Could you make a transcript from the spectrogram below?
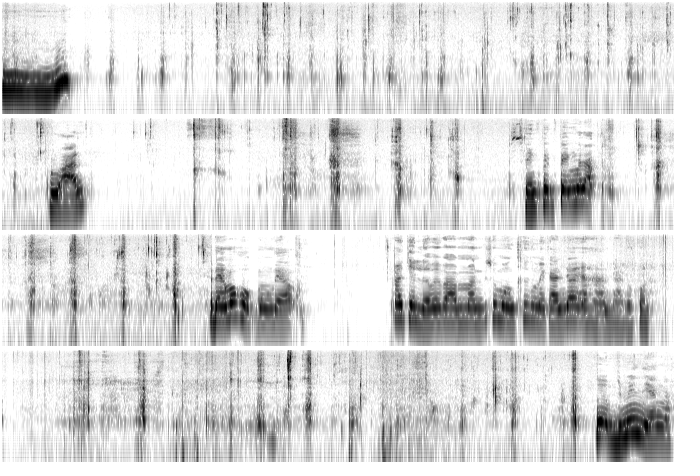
อืมหวาน เสียงเป้งๆไหมล่ะแสดงว่าหกโมงแล้วน่าจะเหลือไปประมาณชั่วโมงครึ่งในการย่อยอาหารค่ะทุกคน เริ่มจะไม่เนียงอะ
